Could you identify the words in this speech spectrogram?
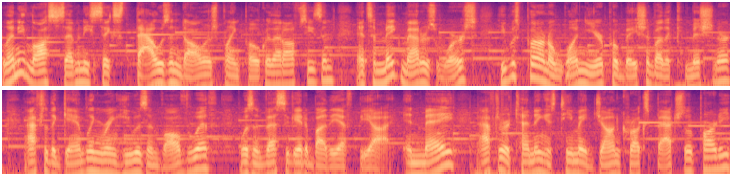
Lenny lost $76,000 playing poker that offseason, and to make matters worse, he was put on a one year probation by the commissioner after the gambling ring he was involved with was investigated by the FBI. In May, after attending his teammate John Kruk's bachelor party,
